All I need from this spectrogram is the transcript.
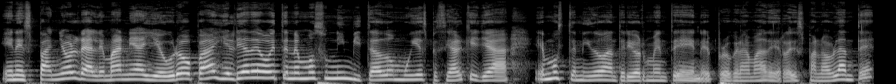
español de Alemania y Europa. Y el día de hoy tenemos un invitado muy especial que ya hemos tenido anteriormente en el programa de Radio Hispanohablante.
